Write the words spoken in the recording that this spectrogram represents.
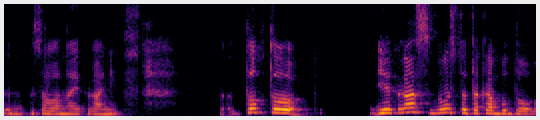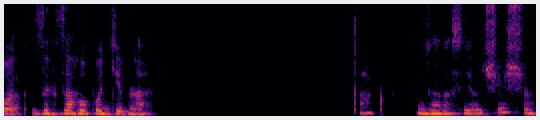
написала на екрані. Тобто, якраз просто така будова зигзагоподібна. Так, зараз я очищу.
